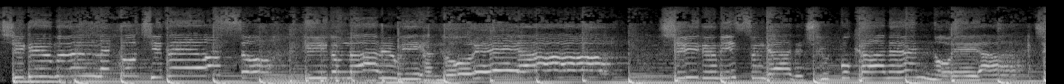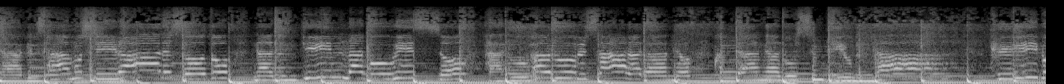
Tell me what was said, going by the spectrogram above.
지금은 내 꽃이 되었어. 이건 나 순간을 축복하는 노래야. 작은 사무실 안에서도 나는 빛나고 있어. 하루하루를 살아가며 광당한 웃음 피우는 나 그리고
